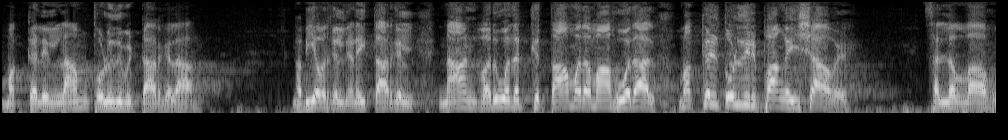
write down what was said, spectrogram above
மக்கள் எல்லாம் தொழுது விட்டார்களா? நபி அவர்கள் நினைத்தார்கள் நான் வருவதற்கு தாமதமாகுவதால் மக்கள் தொழுதிருப்பாங்க இஷாவை சல்லல்லாஹு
